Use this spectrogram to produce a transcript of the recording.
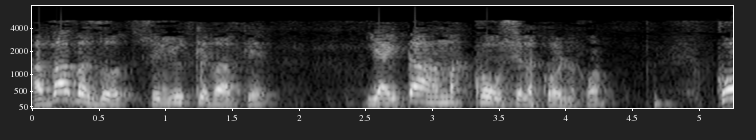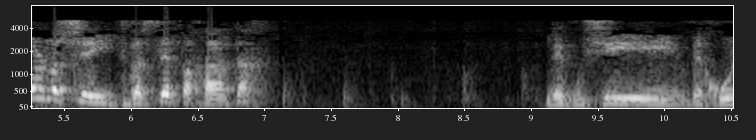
הו' הזאת של י' כו' היא הייתה המקור של הכל, נכון? כל מה שהתווסף אחר כך, לבושים וכו',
